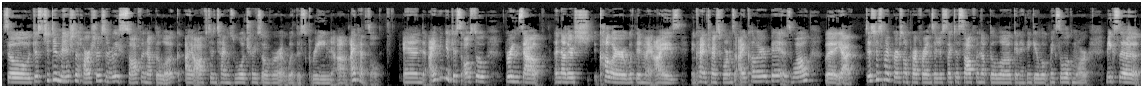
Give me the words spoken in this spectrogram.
So just to diminish the harshness and really soften up the look, I oftentimes will trace over it with this green um, eye pencil. And I think it just also brings out another color within my eyes and kind of transforms the eye color a bit as well. But yeah, that's just my personal preference. I just like to soften up the look and I think it look makes the look more, makes the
